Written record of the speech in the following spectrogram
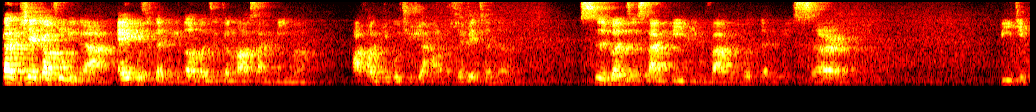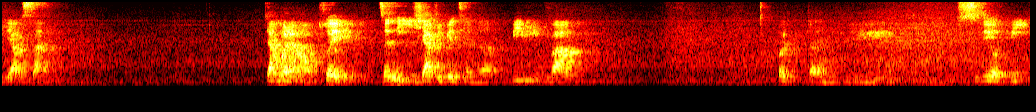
但现在告诉你的啊，a 不是等于二分之根号三 b 吗？把换句过去就好了，所以变成了四分之三 b 平方会等于十二 b 减掉三，这样会了哦。所以整理一下就变成了 b 平方会等于十六 b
